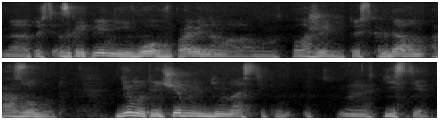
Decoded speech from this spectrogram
э, то есть закрепление его в правильном положении, то есть когда он разогнут. Делают лечебную гимнастику кисти, а,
